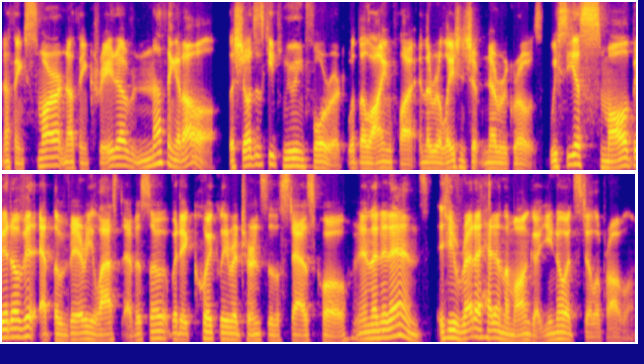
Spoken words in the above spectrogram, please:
Nothing smart, nothing creative, nothing at all. The show just keeps moving forward with the lying plot and the relationship never grows. We see a small bit of it at the very last episode, but it quickly returns to the status quo and then it ends. If you read ahead in the manga, you know it's still a problem.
